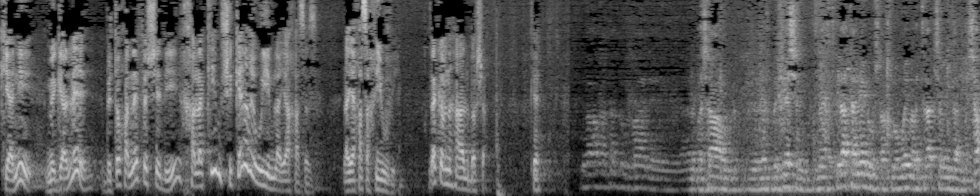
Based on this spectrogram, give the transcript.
כי אני מגלה בתוך הנפש שלי חלקים שכן ראויים ליחס הזה, ליחס החיובי. זה הכוונה ההלבשה. כן. לא, הלבשה בגשם, אז תפילת עננו שאנחנו אומרים על יצירת קשרים זה הלבשה?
